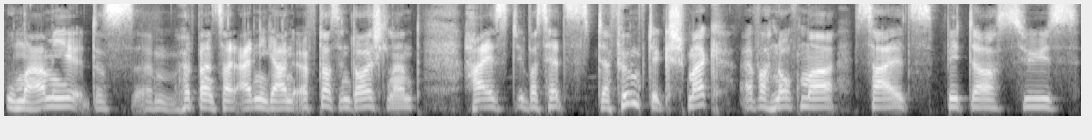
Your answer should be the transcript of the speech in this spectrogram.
Umami, das ähm, hört man seit einigen Jahren öfters in Deutschland, heißt übersetzt der fünfte Geschmack. Einfach nochmal Salz, bitter, süß,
